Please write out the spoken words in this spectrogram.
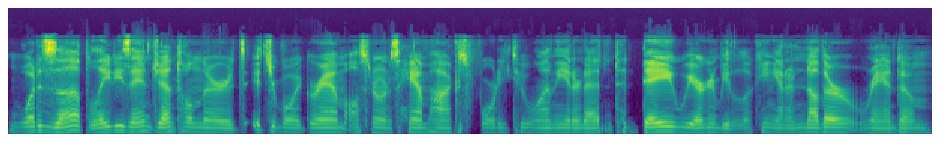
What is up, ladies and gentle nerds? It's your boy Graham, also known as Hamhawks42 on the internet, and today we are going to be looking at another random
